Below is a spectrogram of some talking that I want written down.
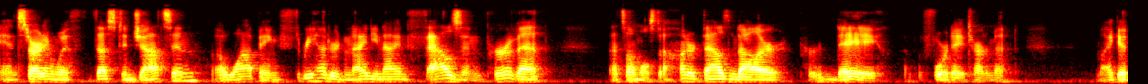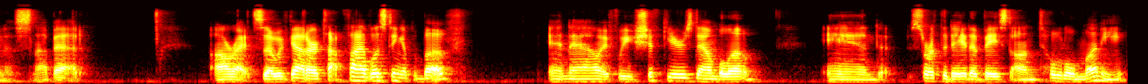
and starting with Dustin Johnson, a whopping 399,000 per event. That's almost $100,000 per day of a four-day tournament. My goodness, not bad. All right, so we've got our top five listing up above. And now if we shift gears down below and sort the data based on total money,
